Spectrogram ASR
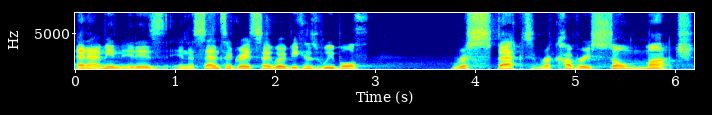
And I mean, it is in a sense a great segue because we both respect recovery so much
